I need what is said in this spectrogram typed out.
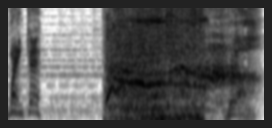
Wanker! Bruh.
